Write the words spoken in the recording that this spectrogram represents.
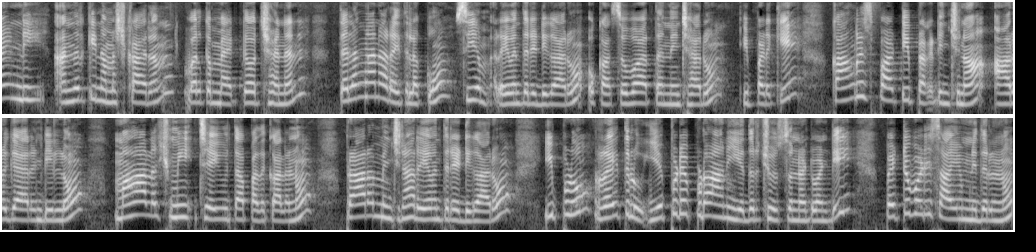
హాయ్ అండి. అందరికీ నమస్కారం. Welcome back to our channel Telangana రైతులకు సీఎం రేవంత్ రెడ్డి గారు ఒక శుభవార్త అందించారు. ఇప్పటికే కాంగ్రెస్ పార్టీ ప్రకటించిన ఆరు గ్యారంటీల్లో మహాలక్ష్మి చేయూత పథకాలను ప్రారంభించిన రేవంత్ రెడ్డి గారు ఇప్పుడు రైతులు ఎప్పుడెప్పుడా అని ఎదురు చూస్తున్నటువంటి పెట్టుబడి సాయం నిధులను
